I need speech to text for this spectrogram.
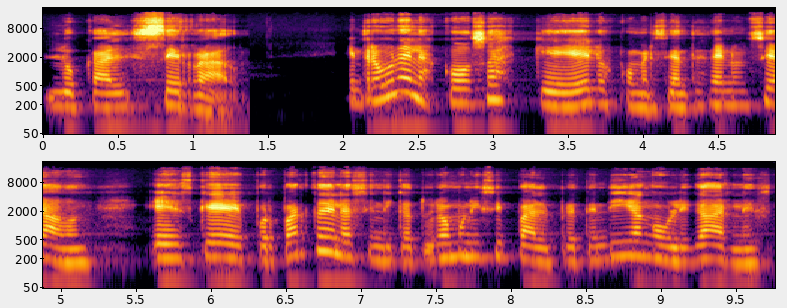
local cerrado. Entre una de las cosas que los comerciantes denunciaban es que por parte de la sindicatura municipal pretendían obligarles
